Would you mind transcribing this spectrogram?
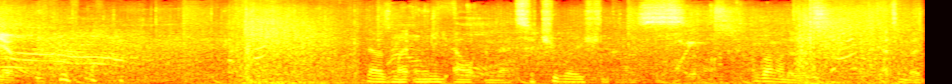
Yep. that was my only out in that situation. I'm going under this. That's a mid.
